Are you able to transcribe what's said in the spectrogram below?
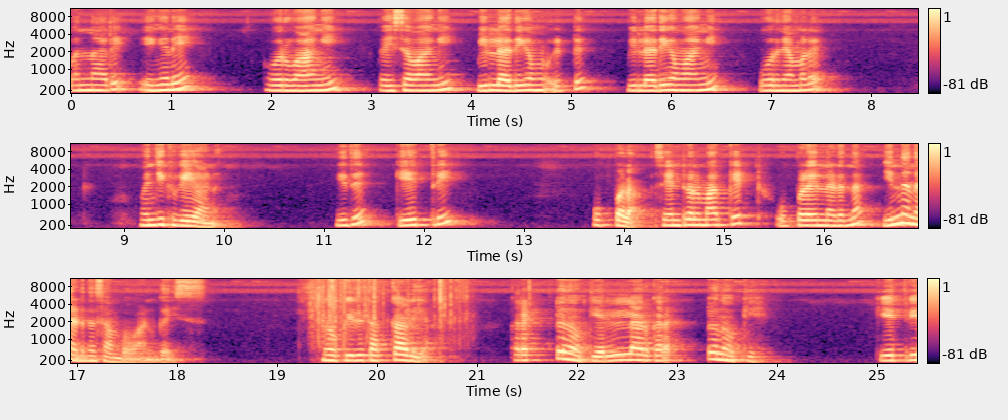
വന്നാൽ ഇങ്ങനെ ഓർ വാങ്ങി പൈസ വാങ്ങി ബില്ലധികം ഇട്ട് ബില്ലധികം വാങ്ങി ഓർ നമ്മളെ വഞ്ചിക്കുകയാണ്. ഇത് K three Uppala central market ഉപ്പളയിൽ നടന്ന ഇന്ന് നടന്ന സംഭവമാണ് ഗൈസ് നോക്കൂ ഇത് തക്കാളിയാണ്. കറക്റ്റ് നോക്കി എല്ലാവരും കറക്റ്റ് നോക്കി. K three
